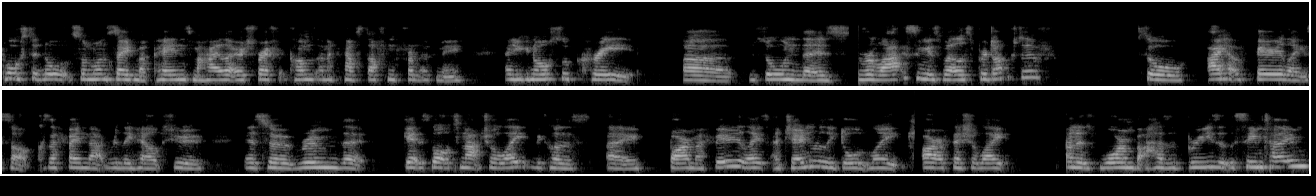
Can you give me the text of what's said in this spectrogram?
post-it notes on one side, my pens, my highlighters if it comes, and I can have stuff in front of me. And you can also create a zone that is relaxing as well as productive. So I have fairy lights up because I find that really helps you. It's a room that gets lots of natural light because I bar my fairy lights. I generally don't like artificial light and it's warm but has a breeze at the same time.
